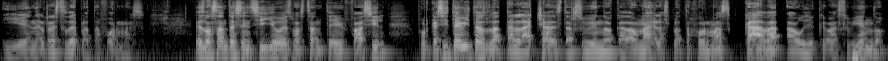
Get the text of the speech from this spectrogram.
y en el resto de plataformas. Es bastante sencillo, es bastante fácil, porque así te evitas la talacha de estar subiendo a cada una de las plataformas cada audio que vas subiendo.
